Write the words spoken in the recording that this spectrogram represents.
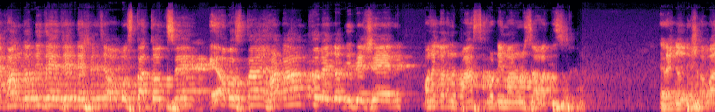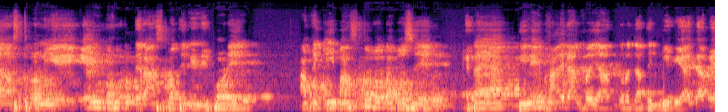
এখন যদি যে যে দেশের যে অবস্থা চলছে, এই অবস্থায় হঠাৎ করে যদি দেশের, মনে করেন পাঁচ কোটি মানুষ জামাত ইসলাম এরা যদি সবাই অস্ত্র নিয়ে এই মুহূর্তে রাজপথে নেমে পড়ে, আপনি কি বাস্তবতা বোঝেন? এটা একদিনে ভাইরাল হয়ে আন্তর্জাতিক মিডিয়ায় যাবে।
